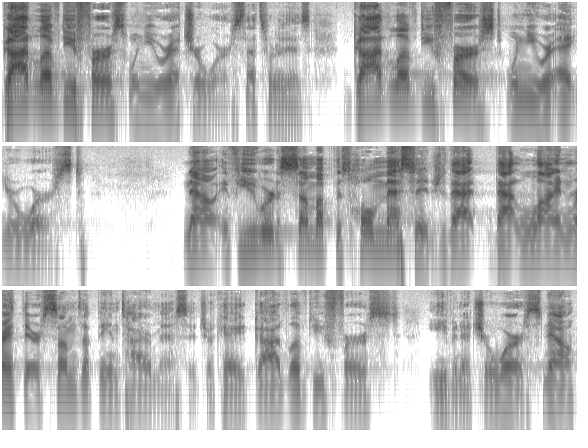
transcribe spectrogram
God loved you first when you were at your worst. That's what it is. God loved you first when you were at your worst. Now, if you were to sum up this whole message, that, that line right there sums up the entire message, okay? God loved you first, even at your worst. Now,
